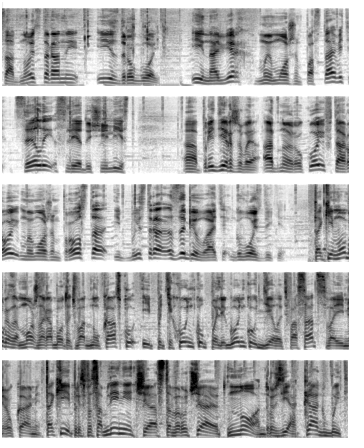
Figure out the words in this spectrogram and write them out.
с одной стороны и с другой. И наверх мы можем поставить целый следующий лист. А, придерживая одной рукой, второй мы можем просто и быстро забивать гвоздики. Таким образом можно работать в одну каску и потихоньку, полегоньку делать фасад своими руками. Такие приспособления часто выручают, но, друзья, как быть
